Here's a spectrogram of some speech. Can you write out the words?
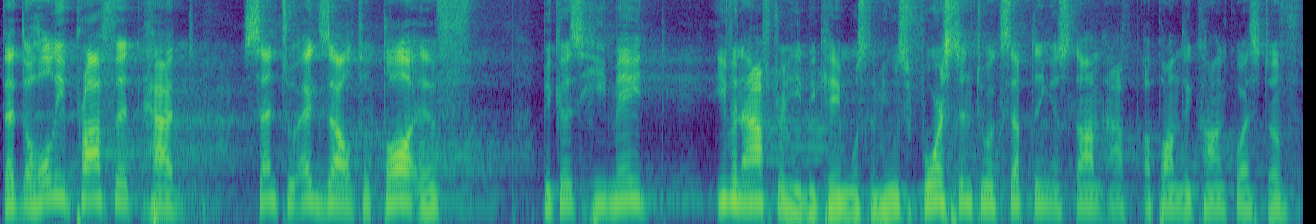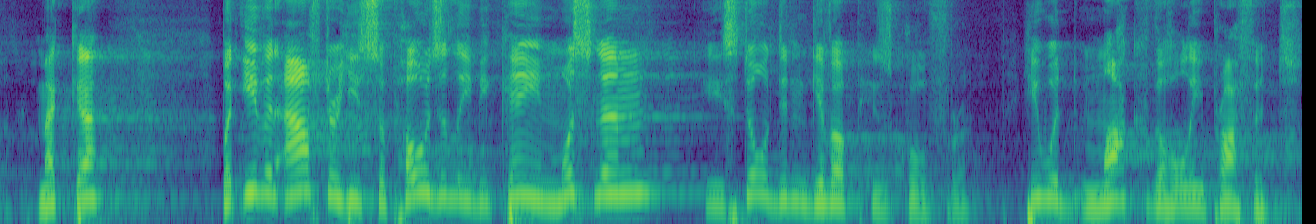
that the Holy Prophet had sent to exile to Ta'if because he made even after he became Muslim. He was forced into accepting Islam upon the conquest of Mecca. But even after he supposedly became Muslim, he still didn't give up his kufr. He would mock the Holy Prophet.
